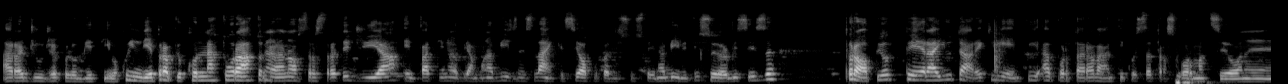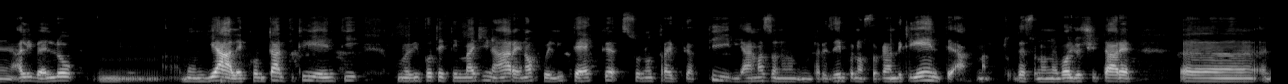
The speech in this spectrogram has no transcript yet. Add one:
a raggiungere quell'obiettivo. Quindi è proprio connaturato nella nostra strategia, infatti noi abbiamo una business line che si occupa di sustainability services proprio per aiutare i clienti a portare avanti questa trasformazione a livello mh, mondiale con tanti clienti come vi potete immaginare no? quelli tech sono tra i più attivi Amazon per esempio è il nostro grande cliente ah, ma adesso non ne voglio citare eh,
